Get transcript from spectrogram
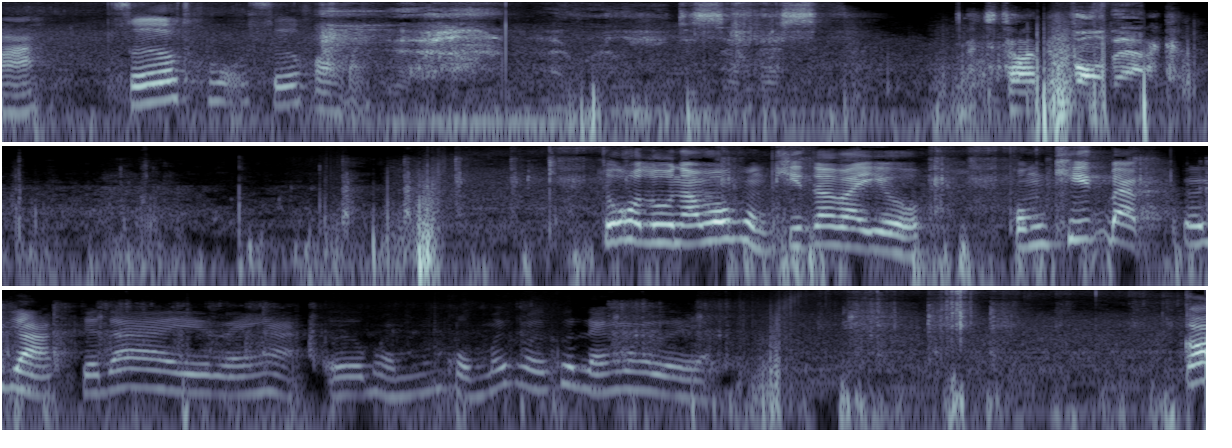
มาซื้อโทซื้อของมัน I really hate to say this. It's time to fall back. ทุกคนรู้นะว่าผมคิดอะไรอยู่ ผมคิดแบบเอออยากจะได้แรงอะ เออผมผมไม่เคยขึ้นแรงมาเลยอะ ก็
